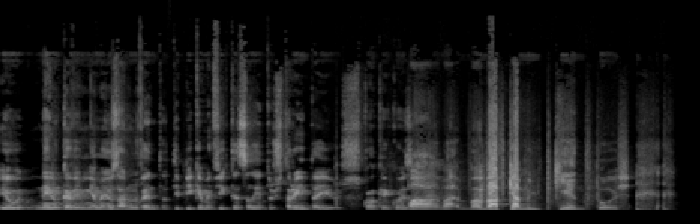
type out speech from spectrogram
Eu nem nunca vi a minha mãe usar 90. Tipicamente fica-se ali entre os 30 e os qualquer coisa. Pá, vai, vai- ficar muito pequeno depois.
